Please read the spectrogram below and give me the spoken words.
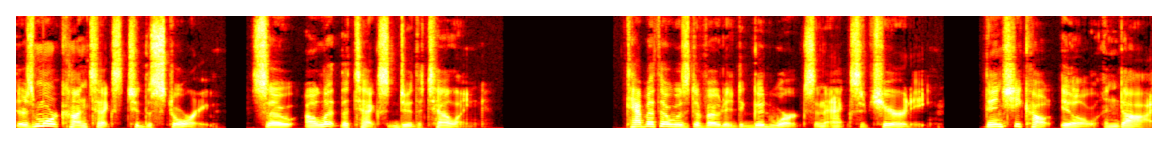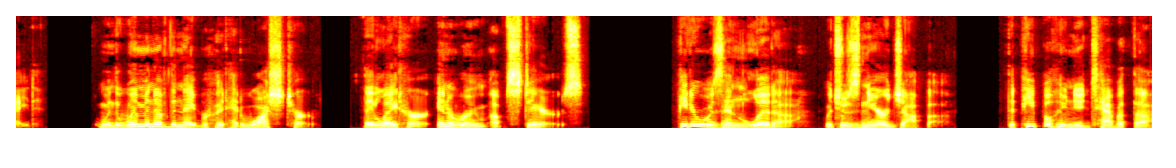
There's more context to the story, so I'll let the text do the telling. Tabitha was devoted to good works and acts of charity. Then she caught ill and died. When the women of the neighborhood had washed her, they laid her in a room upstairs. Peter was in Lydda, which was near Joppa. The people who knew Tabitha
